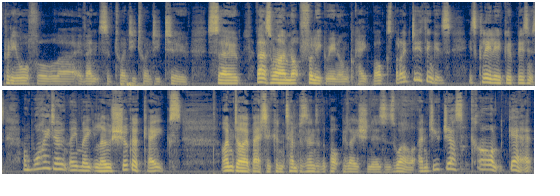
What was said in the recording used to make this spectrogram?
pretty awful uh, events of 2022. So that's why I'm not fully green on Cakebox, but I do think it's it's clearly a good business. And why don't they make low sugar cakes? I'm diabetic and 10% of the population is as well. And you just can't get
